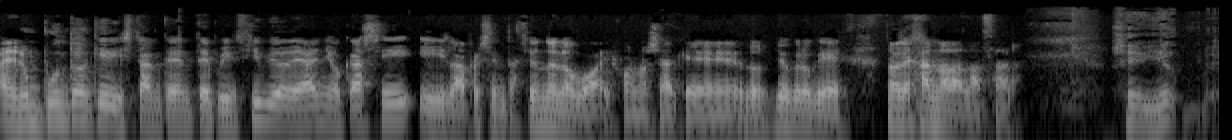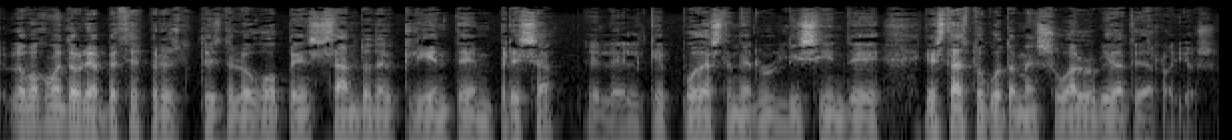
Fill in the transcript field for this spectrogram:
en un punto equidistante entre principio de año casi y la presentación del nuevo iPhone. O sea que yo creo que no dejan nada al azar. Sí, yo lo hemos comentado varias veces, pero desde luego pensando en el cliente empresa, el, que puedas tener un leasing de esta es tu cuota mensual, olvídate de rollos.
